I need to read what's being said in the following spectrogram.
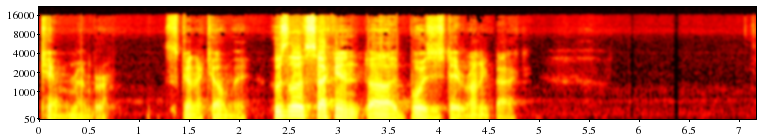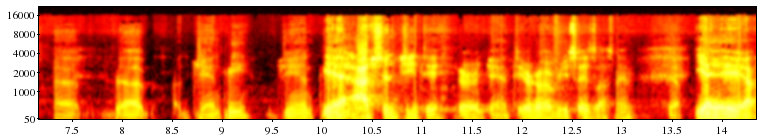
can't remember. It's gonna kill me. Who's the second uh, Boise State running back? Uh, uh, Janty, Janty. Yeah, Ashton Ginty or Janty or however you say his last name. Yeah. yeah, yeah, yeah.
